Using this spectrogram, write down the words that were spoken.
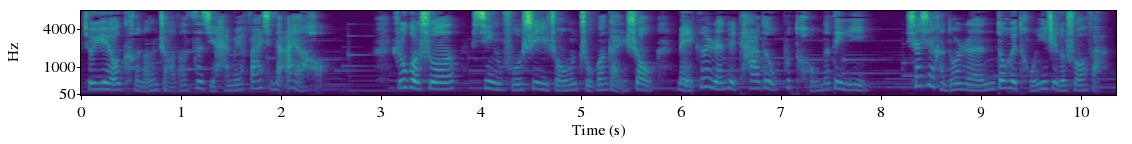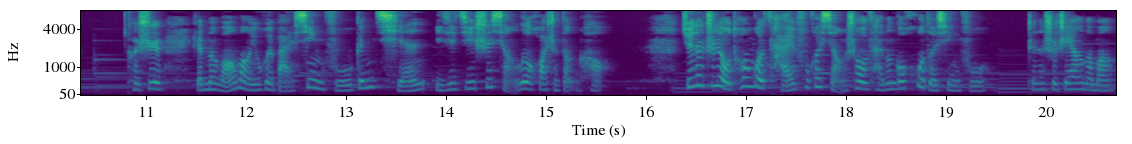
就越有可能找到自己还没发现的爱好。如果说幸福是一种主观感受，每个人对它都有不同的定义。相信很多人都会同意这个说法，可是人们往往又会把幸福跟钱以及及时享乐画上等号，觉得只有通过财富和享受才能够获得幸福。真的是这样的吗？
